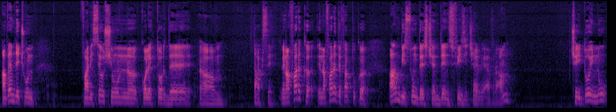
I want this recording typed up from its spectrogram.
Avem deci un fariseu și un uh, colector de um, taxe. În afară, că, în afară de faptul că ambii sunt descendenți fizici ai lui Avram, cei doi nu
